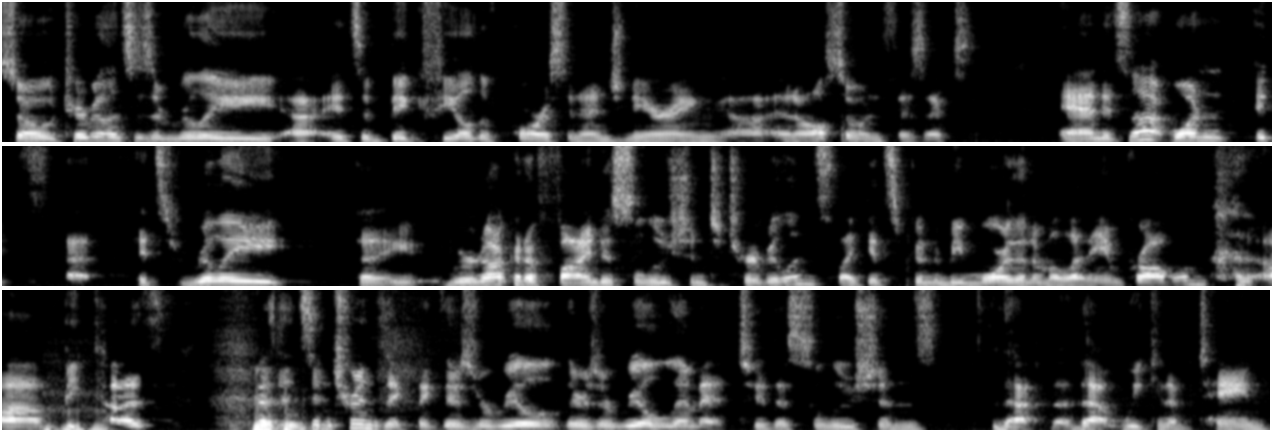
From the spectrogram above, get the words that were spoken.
So turbulence is a really uh, it's a big field, of course, in engineering uh, and also in physics. And it's not one. It's uh, it's really uh, we're not going to find a solution to turbulence. Like it's going to be more than a millennium problem um, because because it's intrinsic. Like there's a real there's a real limit to the solutions that that we can obtain.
